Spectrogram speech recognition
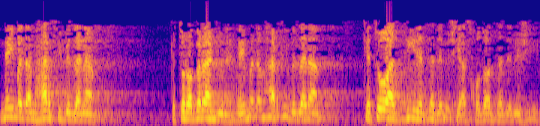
نیمدم حرفی بزنم که تو را برنجونه نیمدم حرفی بزنم که تو از دین زده بشی از خدا زده بشی.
